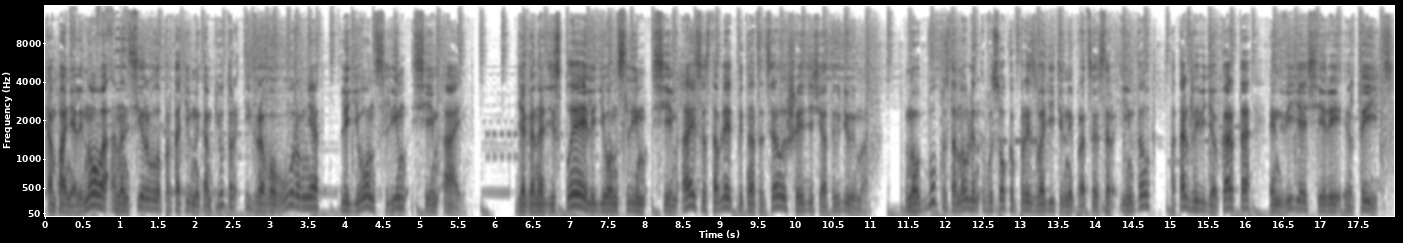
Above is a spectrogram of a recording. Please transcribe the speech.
Компания Lenovo анонсировала портативный компьютер игрового уровня Legion Slim 7i. Диагональ дисплея Legion Slim 7i составляет 15,6 дюйма. В ноутбук установлен высокопроизводительный процессор Intel, а также видеокарта NVIDIA серии RTX.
